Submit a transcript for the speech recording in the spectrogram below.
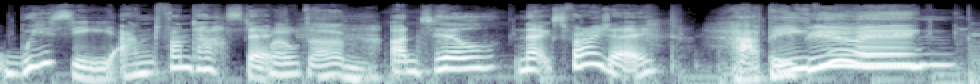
whizzy and fantastic. Well done. Until next Friday, Happy viewing.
